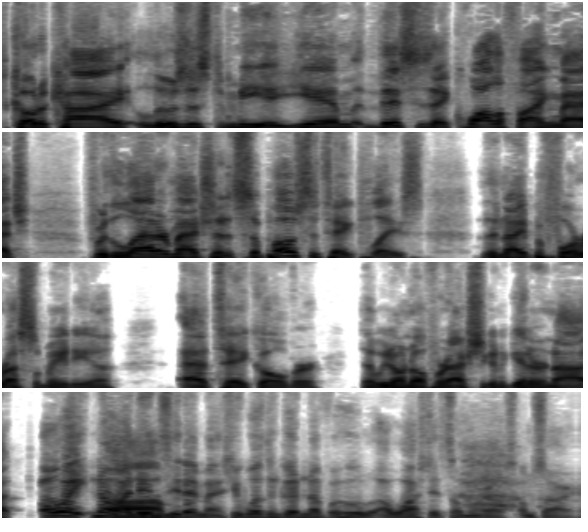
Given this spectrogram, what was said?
Dakota Kai loses to Mia Yim. This is a qualifying match for the ladder match that is supposed to take place the night before WrestleMania at Takeover. That we don't know if we're actually going to get or not. Oh wait, no, I didn't Um, see that match. It wasn't good enough for Hulu. I watched it somewhere else. I'm sorry.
